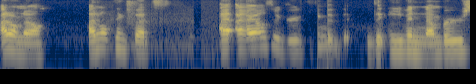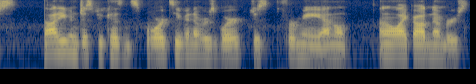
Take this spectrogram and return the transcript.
I don't know. I don't think that's. I, I also agree with the, the even numbers. Not even just because in sports even numbers work. Just for me, I don't. I don't like odd numbers.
